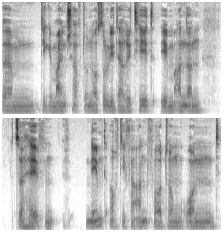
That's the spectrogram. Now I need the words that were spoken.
ähm, die Gemeinschaft und auch Solidarität, eben anderen zu helfen. nehmt auch die Verantwortung und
